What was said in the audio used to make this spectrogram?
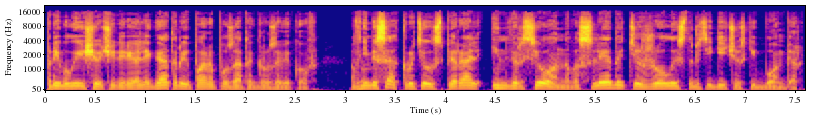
Прибыло еще четыре аллигатора и пара пузатых грузовиков. В небесах крутил спираль инверсионного следа тяжелый стратегический бомбер.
